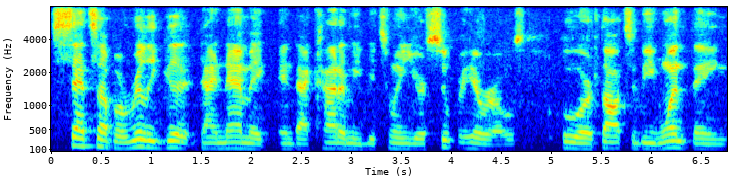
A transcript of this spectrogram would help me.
sets up a really good dynamic and dichotomy between your superheroes who are thought to be one thing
